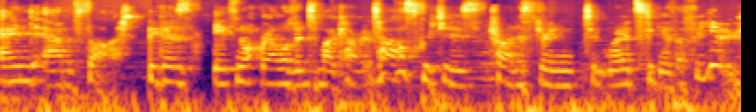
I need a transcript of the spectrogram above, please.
and out of sight because it's not relevant to my current task, which is trying to string two words together for you.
